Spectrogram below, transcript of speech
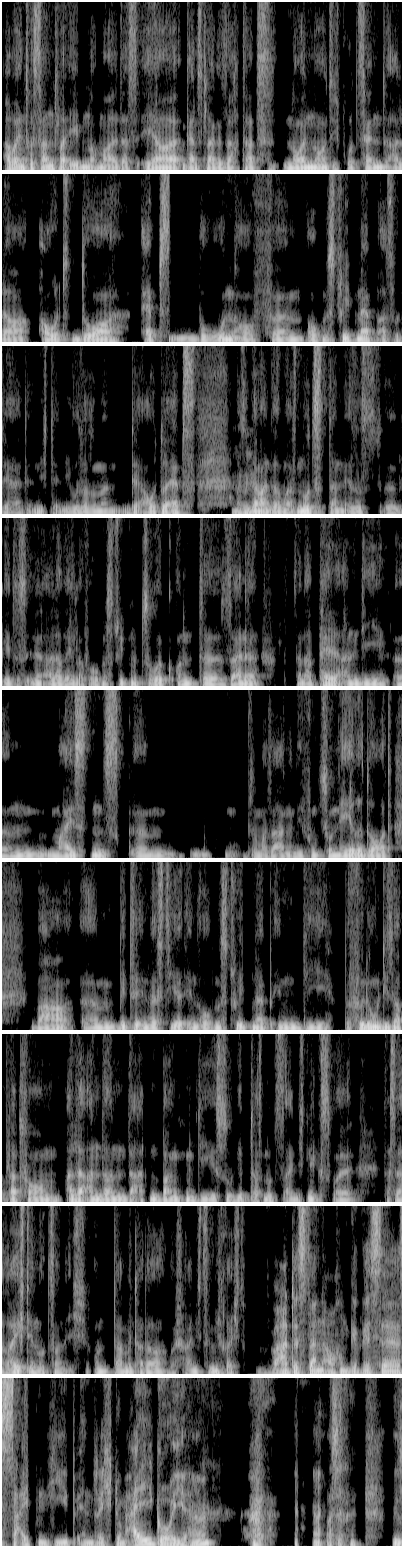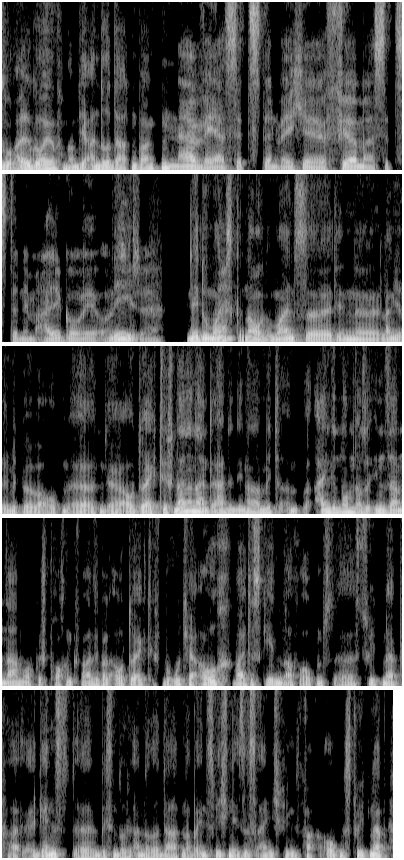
Aber interessant war eben nochmal, dass er ganz klar gesagt hat, 99 Prozent aller Outdoor Apps beruhen auf ähm, OpenStreetMap, also der, der, nicht der User, sondern der Outdoor-Apps. Also mhm. wenn man irgendwas nutzt, dann ist es, äh, geht es in aller Regel auf OpenStreetMap zurück und äh, seine sein Appell an die ähm, meistens, ähm, soll man sagen, an die Funktionäre dort war, ähm, bitte investiert in OpenStreetMap, in die Befüllung dieser Plattform. Alle anderen Datenbanken, die es so gibt, das nutzt eigentlich nichts, weil das erreicht den Nutzer nicht. Und damit hat er wahrscheinlich ziemlich recht. War das dann auch ein gewisser Seitenhieb in Richtung Allgäu? Hä? Was, wieso Allgäu? Haben die andere Datenbanken? Na, wer sitzt denn? Welche Firma sitzt denn im Allgäu? Und, nee, äh, Nee, du meinst ja? genau, du meinst äh, den äh, langjährigen Mitbewerber Open, äh, äh, Autoactive. Nein, nein, nein, der hat, den hat er mit ähm, eingenommen, also in seinem Namen auch gesprochen quasi, weil Autoactive beruht ja auch weitestgehend auf OpenStreetMap, äh, ergänzt äh, ein bisschen durch andere Daten, aber inzwischen ist es eigentlich vielfach OpenStreetMap.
